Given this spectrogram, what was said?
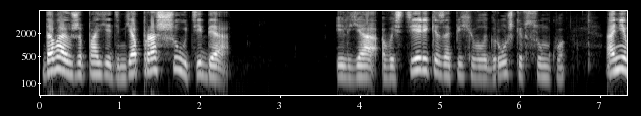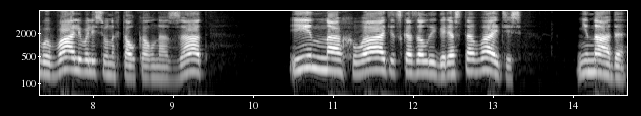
Давай уже поедем, я прошу тебя». Илья в истерике запихивал игрушки в сумку. Они вываливались, он их толкал назад. «Инна, хватит», — сказал Игорь, — «оставайтесь». «Не надо.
